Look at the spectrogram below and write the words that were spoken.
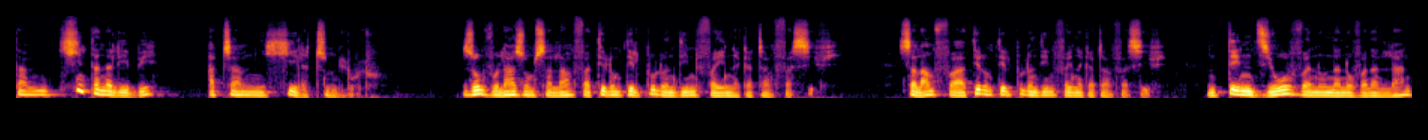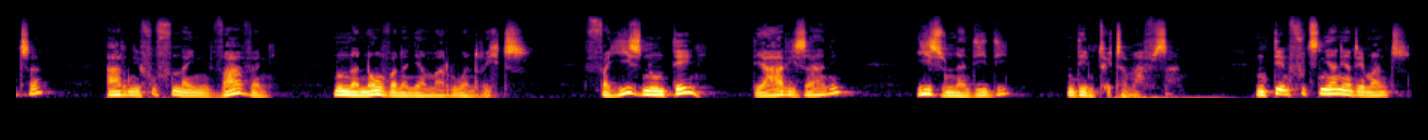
tamin'ny kintana lehibe hatramin'ny helatry ny lolo. Izao no voalaza ao amin'ny Salamo fahatelo amby telopolo andininy fahenina ka hatramin'ny fahasivy. Salamo fahatelo amby telopolo andininy fahenina ka hatramin'ny fahasivy. Ny tenin'i Jehovah no nanaovana ny lanitra, ary ny fofonain'ny vavany no nanaovana ny hamaroany rehetra. Fa izy no niteny, dia àry izany, izy no nandidy, dia nitoetra mafy izany. Niteny fotsiny ihany Andriamanitra,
